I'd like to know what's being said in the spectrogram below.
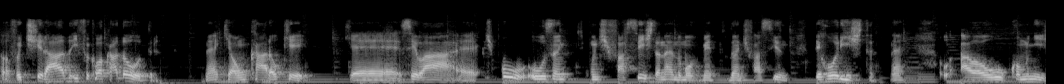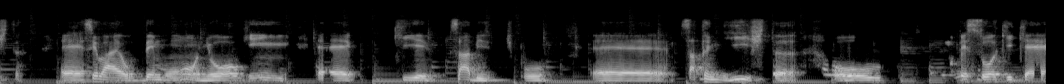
Ela foi tirada e foi colocada outra né? Que é um cara o quê? Que é, sei lá, é, tipo os an- antifascistas, né? No movimento do antifascismo, terrorista, né? O, o comunista. É, sei lá, é o demônio ou alguém é, que, sabe, tipo, é, satanista ou uma pessoa que quer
